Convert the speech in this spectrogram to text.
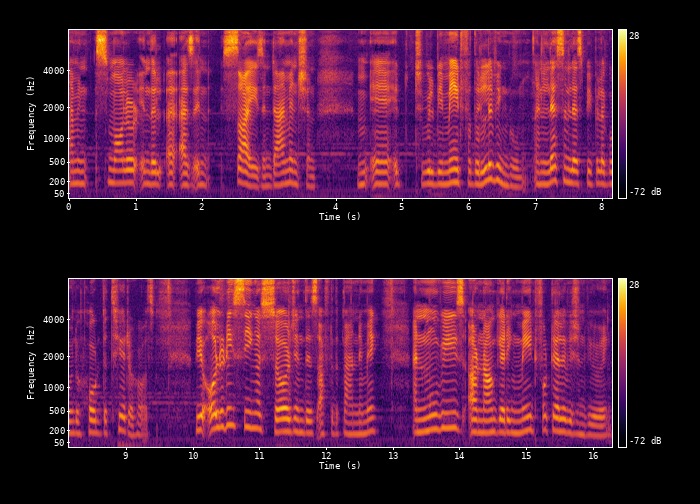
I mean smaller in the uh, as in size and dimension it will be made for the living room, and less and less people are going to hoard the theater halls. We are already seeing a surge in this after the pandemic, and movies are now getting made for television viewing.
